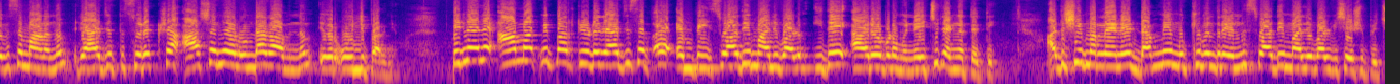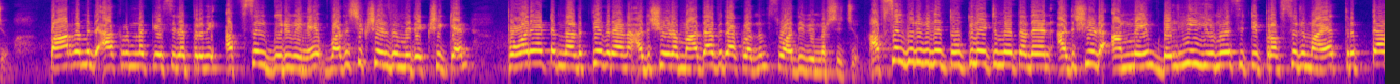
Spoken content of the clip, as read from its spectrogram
ദിവസമാണെന്നും രാജ്യത്ത് സുരക്ഷാ ആശങ്കകൾ ഉണ്ടാകാമെന്നും ഇവർ ഊന്നി പറഞ്ഞു പിന്നാലെ ആം ആദ്മി പാർട്ടിയുടെ രാജ്യസഭ എം പി സ്വാതി മാലിവാളും ഇതേ ആരോപണം ഉന്നയിച്ച് രംഗത്തെത്തി. അതിഷി ഡമ്മി മുഖ്യമന്ത്രി എന്ന് സ്വാതി മാലിവാൾ വിശേഷിപ്പിച്ചു. പാർലമെന്റ് ആക്രമണ കേസിലെ പ്രതി അഫ്സൽ ഗുരുവിനെ വധശിക്ഷയിൽ നിന്ന് രക്ഷിക്കാൻ പോരാട്ടം നടത്തിയവരാണ് അതിഷിയുടെ മാതാപിതാക്കളെന്നും സ്വാതി വിമർശിച്ചു. അഫ്സൽ ഗുരുവിനെ തൂക്കിലേറ്റുന്നത് തടയാൻ അതിഷിയുടെ അമ്മയും ഡൽഹി യൂണിവേഴ്സിറ്റി പ്രൊഫസറുമായ തൃപ്ത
